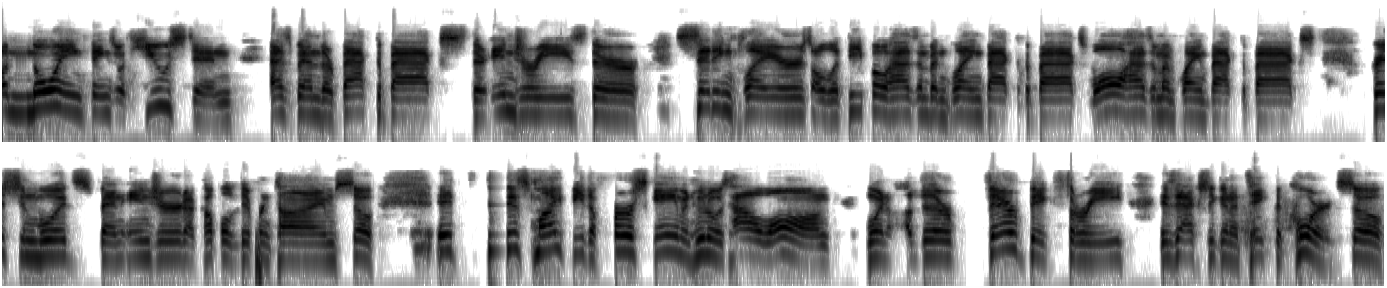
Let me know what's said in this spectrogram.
annoying things with Houston has been their back to backs, their injuries, their sitting players. Oladipo hasn't been playing back to backs. Wall hasn't been playing back to backs. Christian Wood's been injured a couple of different times. So it this might be the first game, and who knows how long, when their their big three is actually going to take the court. So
